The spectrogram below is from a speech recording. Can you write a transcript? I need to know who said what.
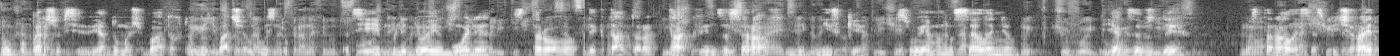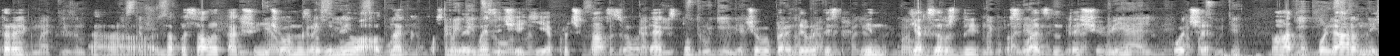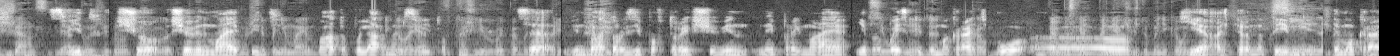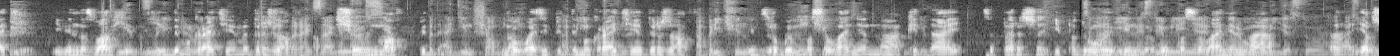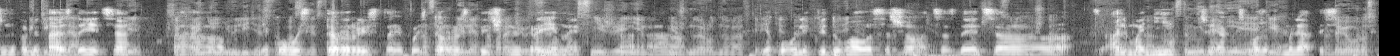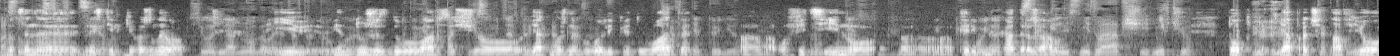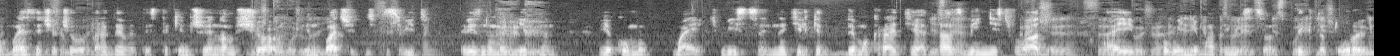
Speaker 1: Ну, по-перше, всі, я думаю, що багато хто не бачив виступ цієї блідої молі старого диктатора. Так, він засирав мі- мізки своєму населенню. як завжди, постаралися спічрайтери, а, написали так, що нічого не зрозуміло. Однак основний меседж, який я прочитав з цього тексту, якщо ви передивитесь, він як завжди посилається на те, що він хоче багатополярний світ, що, що він має під багатополярним світом. Це він багато разів повторив, що він не приймає європейську демократію, бо е, є альтернативні демократії, і він назвав їх, їх демократіями держав. Що він мав під на увазі під демократія держав? Він зробив посилання на Китай. Це перше, і по-друге, він зробив посилання на е, я вже не пам'ятаю, здається, а, якогось терориста, якоїсь терористичної країни, а, якого ліквідували США. Це здається Альмані, чи якось може помилятися. Ну це не, не стільки важливо. І він дуже здивувався, що як можна було ліквідувати а, офіційного а, керівника держави. Тобто я прочитав його меседж, якщо ви передивитесь, таким чином, що він бачить світ різноманітним, в якому мають місце не тільки демократія та змінність влади, а й повинні мати місце диктатури,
